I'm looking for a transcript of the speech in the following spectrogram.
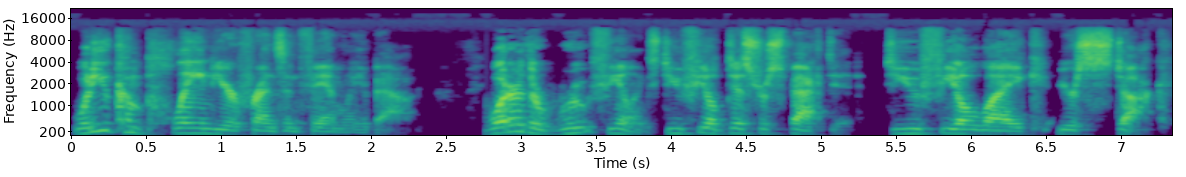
What do you complain to your friends and family about? What are the root feelings? Do you feel disrespected? Do you feel like you're stuck?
